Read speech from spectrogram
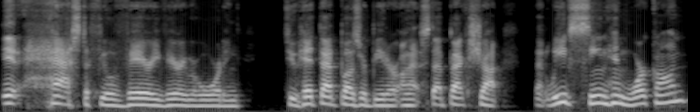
it has to feel very, very rewarding to hit that buzzer beater on that step back shot that we've seen him work on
